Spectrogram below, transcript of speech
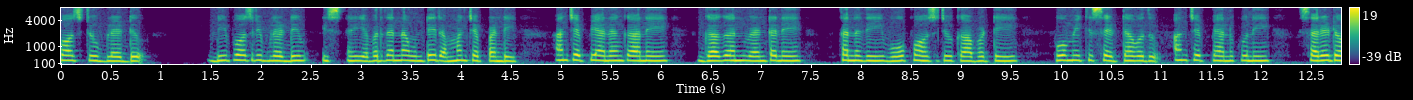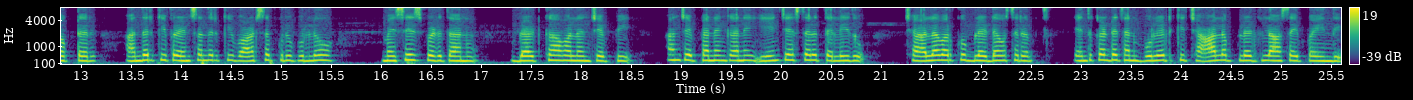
positive blood. B positive blood is ఎవరిదన్నా ఉంటే రమ్మని చెప్పండి అని చెప్పి అనగానే గగన్ వెంటనే తనది ఓ పాజిటివ్ కాబట్టి భూమికి సెట్ అవ్వదు అని చెప్పి అనుకుని సరే డాక్టర్ అందరికీ ఫ్రెండ్స్ అందరికీ వాట్సాప్ గ్రూపుల్లో మెసేజ్ పెడతాను. బ్లడ్ కావాలని చెప్పి అని చెప్పాను కానీ ఏం చేస్తారో తెలీదు. చాలా వరకు బ్లడ్ అవసరం. ఎందుకంటే తన బుల్లెట్కి చాలా బ్లడ్ లాస్ అయిపోయింది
